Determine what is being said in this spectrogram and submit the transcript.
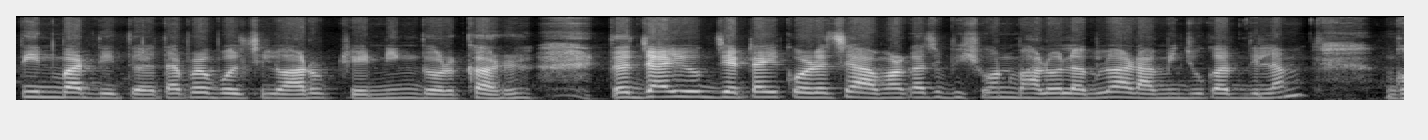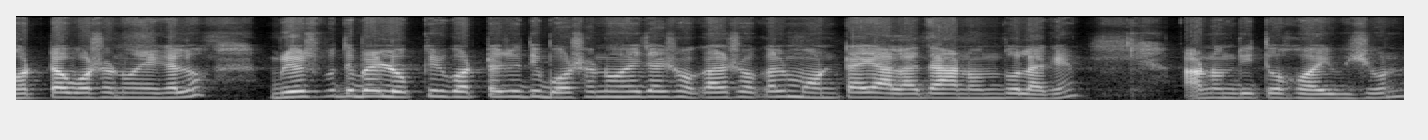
তিনবার দিতে হয়। তারপরে বলছিল আরও ট্রেনিং দরকার। তো যাই হোক, যেটাই করেছে, আমার কাছে ভীষণ ভালো লাগল আর আমি জোগাড় দিলাম। ঘরটাও বসানো হয়ে গেল। বৃহস্পতিবার লক্ষ্মীর ঘরটা যদি বসানো হয়ে যায়, সকাল সকাল মনটাই আলাদা আনন্দ লাগে। আনন্দিত হয় ভীষণ।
